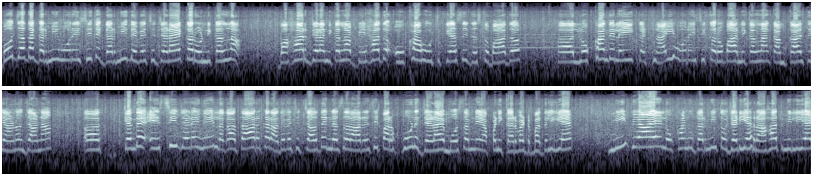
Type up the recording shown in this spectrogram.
ਬਹੁਤ ਜ਼ਿਆਦਾ ਗਰਮੀ ਹੋ ਰਹੀ ਸੀ ਤੇ ਗਰਮੀ ਦੇ ਵਿੱਚ ਜਿਹੜਾ ਹੈ ਘਰੋਂ ਨਿਕਲਣਾ ਬਾਹਰ ਜਿਹੜਾ ਨਿਕਲਣਾ ਬੇहद ਔਖਾ ਹੋ ਚੁੱਕਿਆ ਸੀ। ਜਿਸ ਤੋਂ ਬਾਅਦ ਲੋਕਾਂ ਦੇ ਲਈ ਕਠਿਨਾਈ ਹੋ ਰਹੀ ਸੀ ਘਰੋਂ ਬਾਹਰ ਨਿਕਲਣਾ ਕੰਮਕਾਜ ਤੇ ਆਉਣਾ ਜਾਣਾ। ਅ, ਕਹਿੰਦੇ ਏਸੀ ਜਿਹੜੇ ਨੇ ਲਗਾਤਾਰ ਘਰਾਂ ਦੇ ਵਿੱਚ ਚੱਲਦੇ ਨਜ਼ਰ ਆ ਰਹੇ ਸੀ ਪਰ ਹੁਣ ਜਿਹੜਾ ਹੈ ਮੌਸਮ ਨੇ ਆਪਣੀ ਕਰਵਟ ਬਦਲੀ ਹੈ। ਮੀਂਹ ਪਿਆ ਹੈ ਲੋਕਾਂ ਨੂੰ ਗਰਮੀ ਤੋਂ ਜਿਹੜੀ ਹੈ ਰਾਹਤ ਮਿਲੀ ਹੈ,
